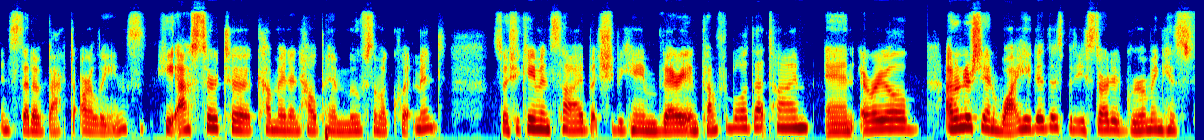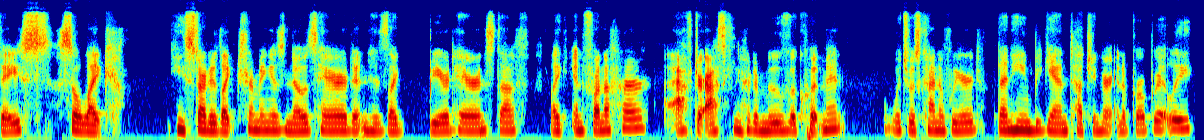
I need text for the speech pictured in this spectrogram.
instead of back to Arlene's. He asked her to come in and help him move some equipment. So she came inside, but she became very uncomfortable at that time. And Ariel, I don't understand why he did this, but he started grooming his face. So, like, he started like trimming his nose hair and his like beard hair and stuff, like in front of her after asking her to move equipment which was kind of weird. Then he began touching her inappropriately.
